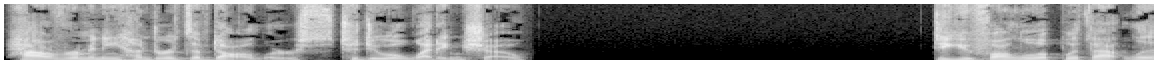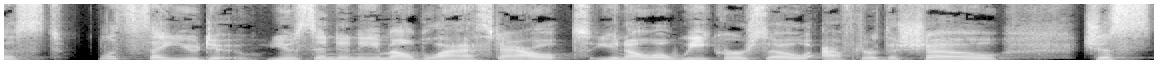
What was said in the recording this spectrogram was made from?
however many hundreds of dollars to do a wedding show. Do you follow up with that list? Let's say you do. You send an email blast out, you know, a week or so after the show, just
